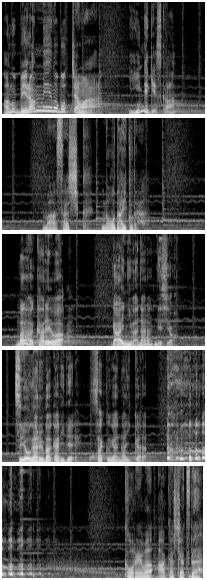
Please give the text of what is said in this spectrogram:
あのベラン名の坊ちゃんはいいんでゲスか？まさしく野太鼓だ。まあ彼は害にはならんでしょう。強がるばかりで策がないから。これは赤シャツだ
